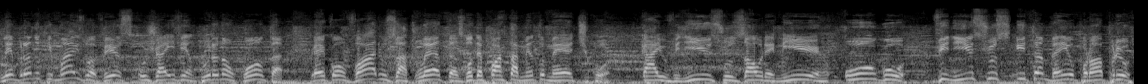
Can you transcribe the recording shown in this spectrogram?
Lembrando que mais uma vez o Jair Ventura não conta é, com vários atletas no departamento médico. Caio Vinícius, Auremir, Hugo, Vinícius e também o próprio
